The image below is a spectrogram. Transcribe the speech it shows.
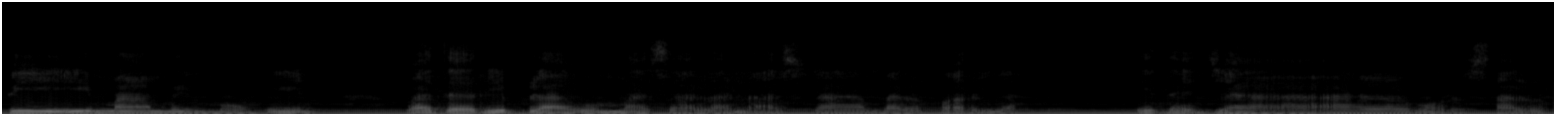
fi imamin mubin wadarib lahum masalan ashabal qaryah idza ja'al mursalun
